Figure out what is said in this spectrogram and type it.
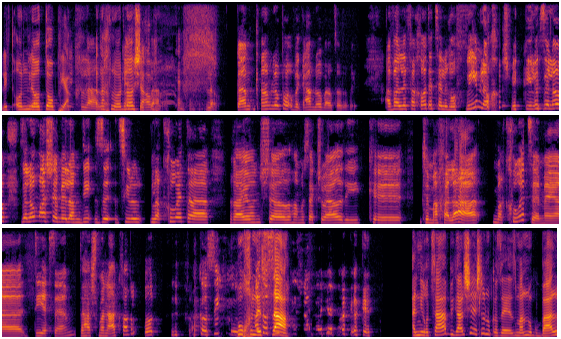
לטעון לא, לאוטופיה. בכלל. אנחנו עוד כן, לא שם. בכלל, כן, כן, לא. גם, גם לא פה וגם לא בארצות הברית. אבל לפחות אצל רופאים לא חושבים, כאילו זה לא, זה לא מה שמלמדים, זה כאילו לקחו את הרעיון של הומוסקסואליטי כ, כמחלה, לקחו את זה מה-DSM, והשמנה כבר עוד, רק הוסיפו. הוכנסה. אני רוצה, בגלל שיש לנו כזה זמן מוגבל,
